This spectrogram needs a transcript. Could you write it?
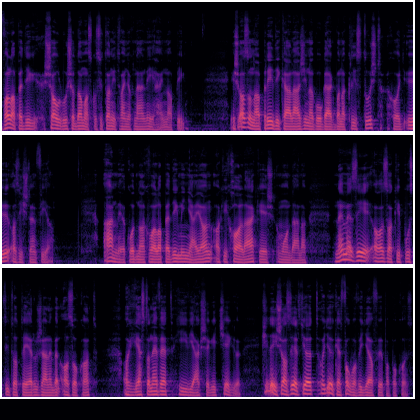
vala pedig Saulus a damaszkuszi tanítványoknál néhány napig. És azonnal prédikálá a zsinagógákban a Krisztust, hogy ő az Isten fia. Álmélkodnak vala pedig minnyájan, akik hallák és mondának. Nem ezé az, aki pusztította Jeruzsálemben azokat, akik ezt a nevet hívják segítségül. És ide is azért jött, hogy őket fogva vigye a főpapokhoz.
